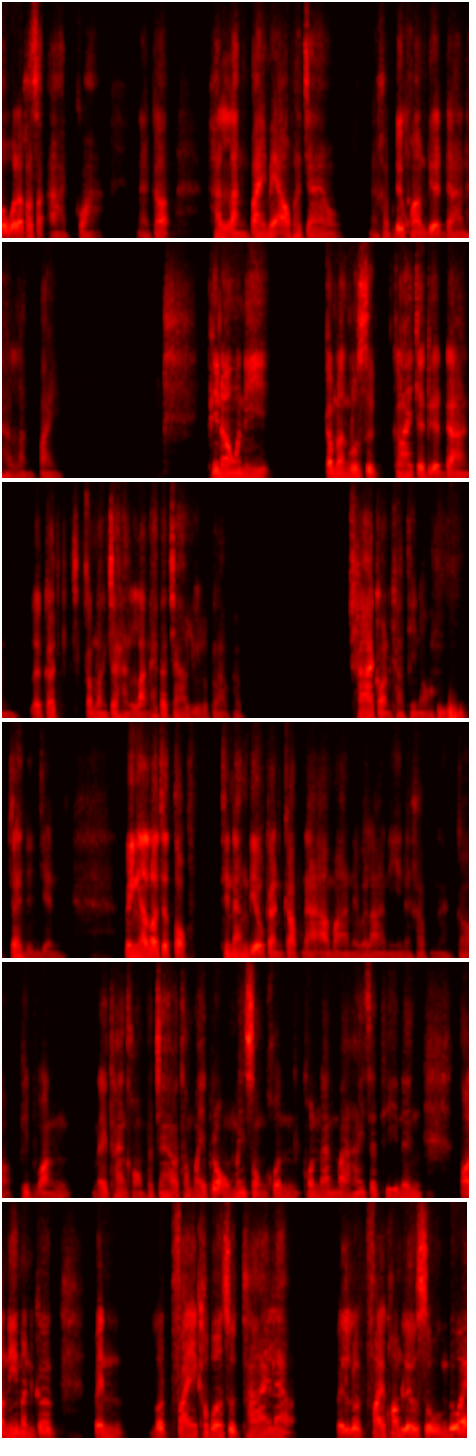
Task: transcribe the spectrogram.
ตัวแล้วก็สะอาดกว่านะก็หันหลังไปไม่เอาพระเจ้านะครับ ด้วยความเดือดดานหันหลังไป พี่น้องวันนี้กำลังรู้สึกใกล้จะเดือดดานแล้วก็กำลังจะหันหลังให้พระเจ้าอยู่หรือเปล่าครับ ช้าก่อนครับพี่น้องใจเย็นๆไม่งั้นเราจะตก ที่นั่งเดียวกันกับนาอามานในเวลานี้นะครับนะก็ผิดหวังในทางของพระเจ้าทำไมพระองค์ไม่ส่งคนคนนั้นมาให้สักทีหนึ่งตอนนี้มันก็เป็นรถไฟขบวนสุดท้ายแล้ว เป็นรถไฟความเร็วสูงด้วย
